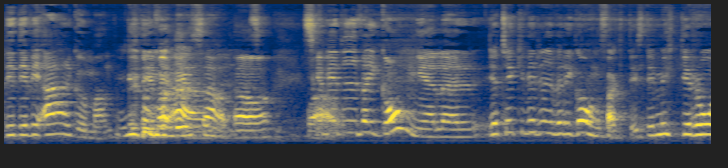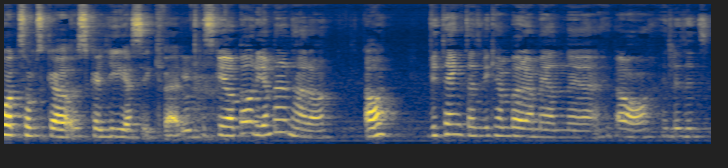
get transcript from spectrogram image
Det är det vi är gumman. Det är det, Gumman, vi det är sant. Ja. Ska Wow. vi riva igång eller Jag tycker vi river igång faktiskt. Det är mycket råd som ska, ska ges ikväll. ska jag börja med den här då? Ja, Vi tänkte att vi kan börja med en, eh, ja, ett litet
